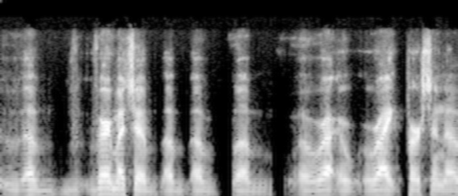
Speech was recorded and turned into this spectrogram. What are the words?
a very much a, a, a, a right person, a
